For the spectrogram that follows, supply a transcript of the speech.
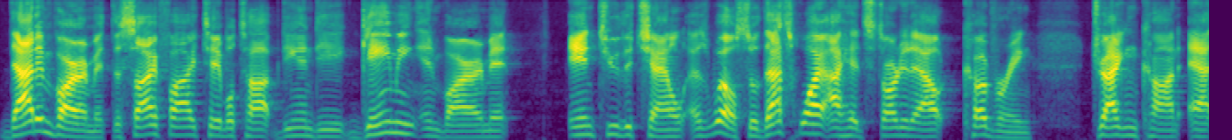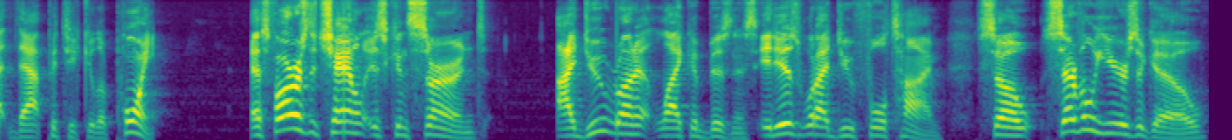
that environment, the sci-fi tabletop D&D gaming environment into the channel as well. So that's why I had started out covering Dragon Con at that particular point. As far as the channel is concerned, I do run it like a business. It is what I do full time. So several years ago,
